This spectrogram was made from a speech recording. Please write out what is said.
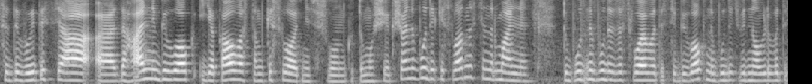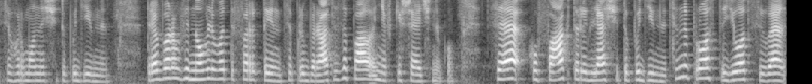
це дивитися е, загальний білок і яка у вас там кислотність в шлунку. Тому що якщо не буде кислотності нормальної, то не буде засвоюватися білок, не будуть відновлюватися гормони щитоподібні. Треба відновлювати ферритин, це прибирати запалення в кишечнику. Це кофактори для щитоподібної. Це не просто йод, селен,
